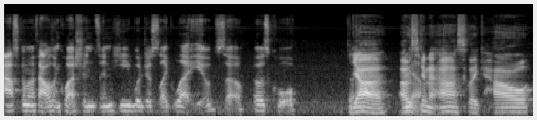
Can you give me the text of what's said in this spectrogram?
ask him a thousand questions and he would just like let you. So it was cool. So, Yeah, I was yeah. gonna ask like how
